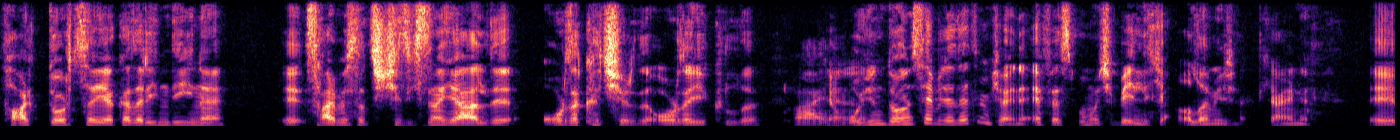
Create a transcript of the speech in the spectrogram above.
fark 4 sayıya kadar indi yine. E, serbest atış çizgisine geldi. Orada kaçırdı. Orada yıkıldı. Aynen. Yani oyun dönse bile dedim ki hani Efes bu maçı belli ki alamayacak. Yani e,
